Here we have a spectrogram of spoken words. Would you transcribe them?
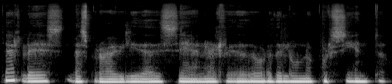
Tal vez las probabilidades sean alrededor del 1%.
